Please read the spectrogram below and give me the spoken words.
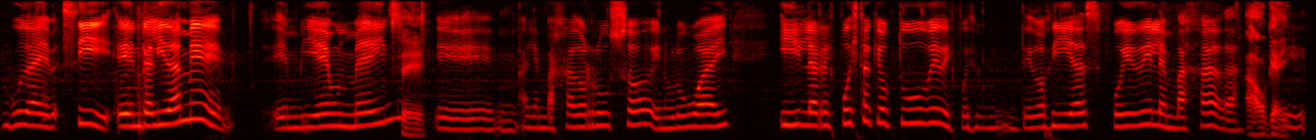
Budaev. Sí, en realidad me envié un mail Sí. eh, al embajador ruso en Uruguay y la respuesta que obtuve después de dos días fue de la embajada. Ah, ok. Eh,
